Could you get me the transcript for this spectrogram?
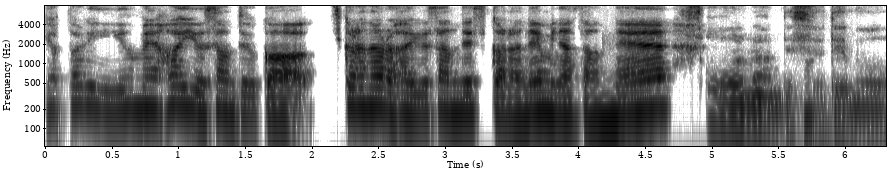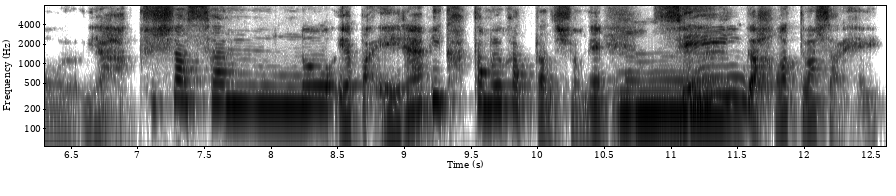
やっぱり有名俳優さんというか、力のある俳優さんですからね、皆さんね。そうなんです。でも、役者さんの、やっぱ選び方も良かったんでしょうね。全員がハマってましたね。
